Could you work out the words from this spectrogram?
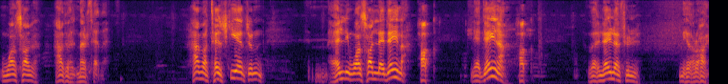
وصل هذا المرتبة هذا تزكية هل وصل لدينا حق لدينا حق وليلة المعراج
